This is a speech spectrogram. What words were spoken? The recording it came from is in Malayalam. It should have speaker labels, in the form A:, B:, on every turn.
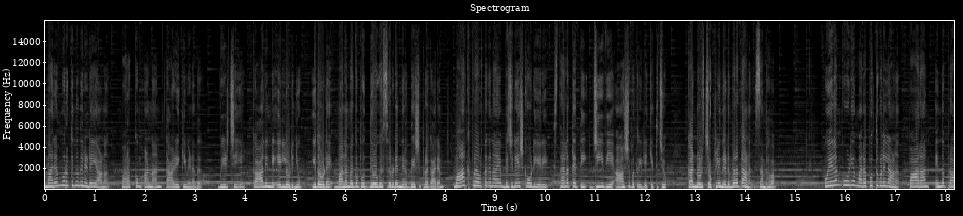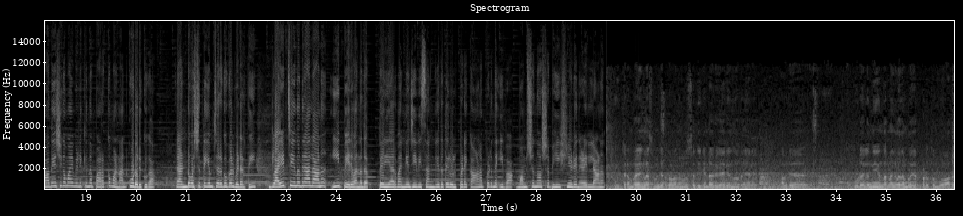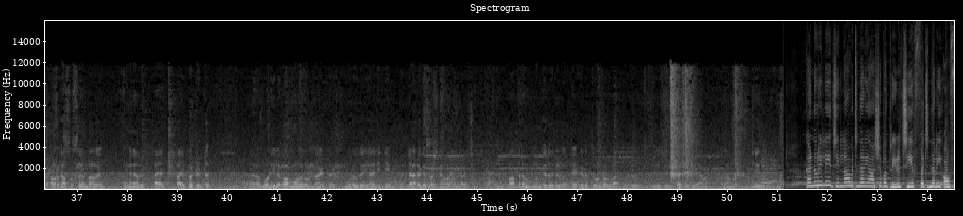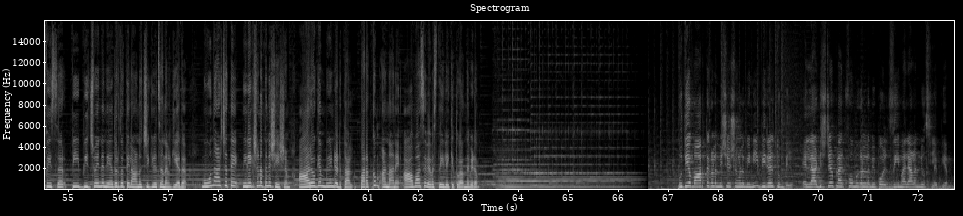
A: മരം മുറിക്കുന്നതിനിടെയാണ് പറക്കും അണ്ണാൻ താഴേക്ക് വീണത്. വീഴ്ചയിൽ കാലിന്റെ എല്ലൊടിഞ്ഞു. ഇതോടെ വനംവകുപ്പ് ഉദ്യോഗസ്ഥരുടെ നിർദ്ദേശപ്രകാരം മാർക്ക് പ്രവർത്തകനായ ബിജിലേഷ് കോടിയേരി സ്ഥലത്തെത്തി ജീവിയെ ആശുപത്രിയിലേക്ക് എത്തിച്ചു. കണ്ണൂർ ചൊക്ലി നെടുമ്പുറത്താണ് സംഭവം. ഉയരം കൂടിയ മരപ്പൊത്തുകളിലാണ് പാറാൻ എന്ന് പ്രാദേശികമായി വിളിക്കുന്ന പറക്കുമണ്ണാൻ കൂടൊരുക്കുക. രണ്ടു വശത്തെയും ചിറകുകൾ വിടർത്തി ഗ്ലൈഡ് ചെയ്യുന്നതിനാലാണ് ഈ പേര് വന്നത്. പെരിയാർ വന്യജീവി സങ്കേതത്തിൽ ഉൾപ്പെടെ കാണപ്പെടുന്ന ഇവ വംശനാശ ഭീഷണിയുടെ നിഴലിലാണ്.
B: ഇത്തരം മൃഗങ്ങളെ സംബന്ധിച്ചിടത്തോളം നമ്മൾ ശ്രദ്ധിക്കേണ്ട ഒരു കാര്യം എന്ന് പറഞ്ഞാൽ അവർ കൂടുതൽ നിയന്ത്രണങ്ങൾ നമ്മൾ ഏർപ്പെടുത്തുമ്പോൾ അത് അവർക്ക് അസ്വസ്ഥ ഉണ്ടാകുകയും അങ്ങനെ അവർ ഭയ ഭയപ്പെട്ടിട്ട് ബോഡിയിൽ ഹോർമോണുകൾ ഉണ്ടായിട്ട് മുറിവ് കരിയായിരിക്കുകയും മറ്റ് ആരോഗ്യ പ്രശ്നങ്ങളൊക്കെ ഉണ്ടായിരിക്കും അപ്പോൾ അത്തരം മുൻകരുതലുകളൊക്കെ എടുത്തുകൊണ്ടുള്ള ഒരു ചികിത്സാ രീതിയാണ് നമ്മൾ ചെയ്തിരിക്കുന്നത്.
A: കണ്ണൂരിലെ ജില്ലാ വെറ്റിനറി ആശുപത്രിയിൽ ചീഫ് വെറ്റിനറി ഓഫീസർ പി ബിജുവിന്റെ നേതൃത്വത്തിലാണ് ചികിത്സ നൽകിയത്. മൂന്നാഴ്ചത്തെ നിരീക്ഷണത്തിന് ശേഷം ആരോഗ്യം വീണ്ടെടുത്താൽ പറക്കും അണ്ണാനെ ആവാസ വ്യവസ്ഥയിലേക്ക് തുറന്നുവിടും.
C: പുതിയ വാർത്തകളും വിശേഷങ്ങളും ഇനി വിരൽ തുമ്പിൽ എല്ലാ ഡിജിറ്റൽ പ്ലാറ്റ്ഫോമുകളിലും ഇപ്പോൾ സി മലയാളം ന്യൂസ് ലഭ്യം.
